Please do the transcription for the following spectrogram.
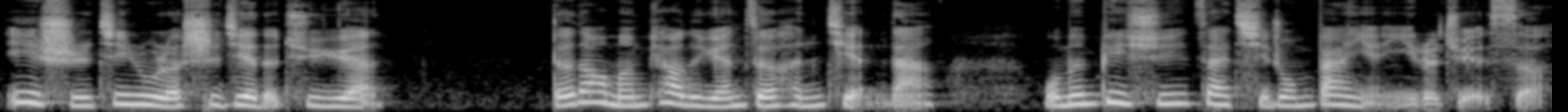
意识进入了世界的剧院，得到门票的原则很简单：我们必须在其中扮演一个角色。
